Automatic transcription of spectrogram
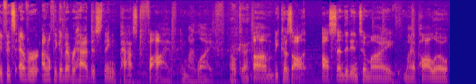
if it's ever i don't think i've ever had this thing past five in my life Okay. um, because i'll I'll send it into my my Apollo,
